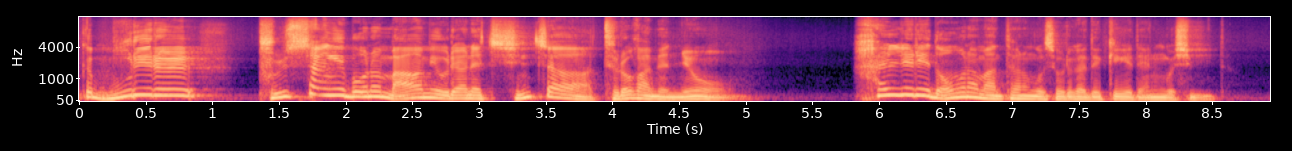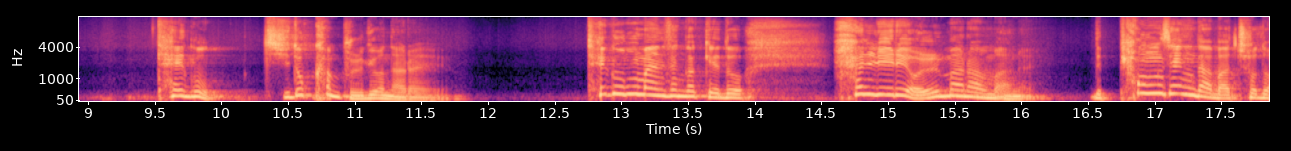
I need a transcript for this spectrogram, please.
그 무리를 불쌍히 보는 마음이 우리 안에 진짜 들어가면요. 할 일이 너무나 많다는 것을 우리가 느끼게 되는 것입니다. 태국, 지독한 불교 나라예요. 태국만 생각해도 할 일이 얼마나 많아요. 근데 평생 다 맞춰도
